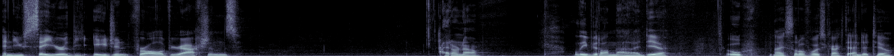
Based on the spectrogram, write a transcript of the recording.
And you say you're the agent for all of your actions? I don't know leave it on that idea. Ooh, nice little voice crack to end it too.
